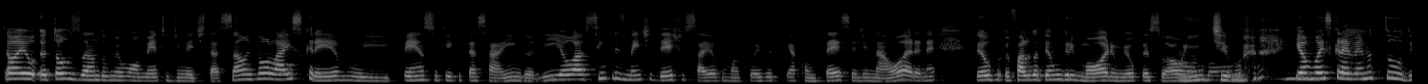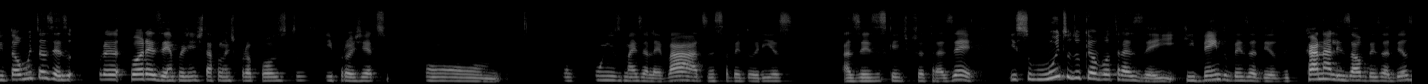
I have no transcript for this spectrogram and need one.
Então eu estou usando o meu momento de meditação e vou lá e escrevo e penso o que está saindo ali, ou simplesmente deixo sair alguma coisa que acontece ali na hora, né? Então eu, eu falo que eu tenho um grimório meu pessoal íntimo, que eu vou escrevendo tudo. Então muitas vezes, por, por exemplo, a gente está falando de propósitos e projetos com com cunhos mais elevados, né, sabedorias, às vezes, que a gente precisa trazer, isso muito do que eu vou trazer e que vem do Deus e canalizar o Deus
